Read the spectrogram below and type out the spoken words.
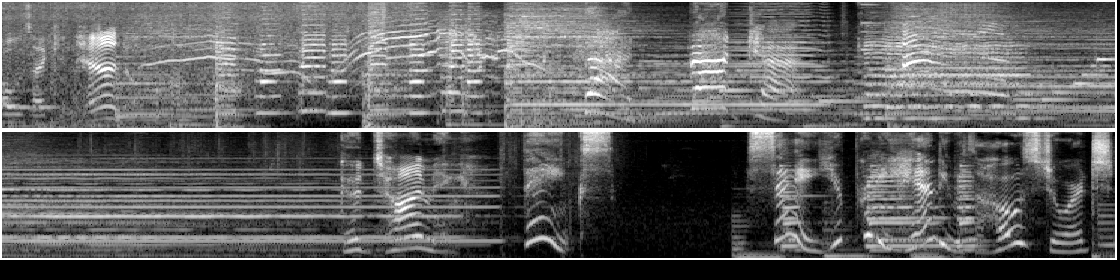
Now this is a hose I can handle. Bad, bad cat. Good timing. Thanks. Say, you're pretty handy with a hose, George.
